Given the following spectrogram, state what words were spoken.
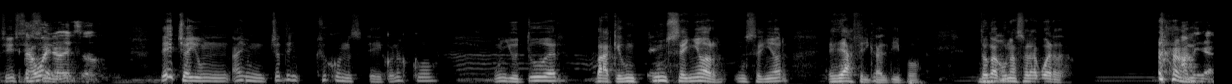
Sí, Está sí. bueno eso. De hecho, hay un, hay un, yo, cono- eh, conozco un youtuber, va, que un, un señor, un señor, es de África el tipo, toca con una sola cuerda. Ah, mira.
